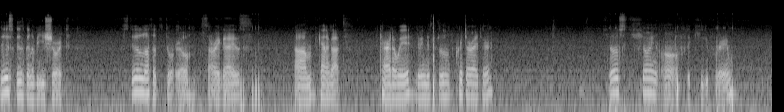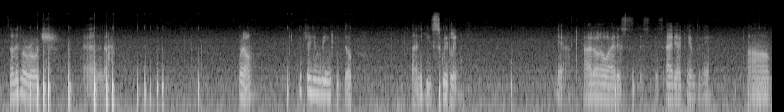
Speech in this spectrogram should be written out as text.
this is gonna be short. Still not a tutorial. Sorry guys. Um kinda got carried away doing this little critter right here. Just showing off the keyframe. It's a little roach and uh, well picture him being picked up and he's squiggling. Yeah I don't know why this this, this idea came to me um,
